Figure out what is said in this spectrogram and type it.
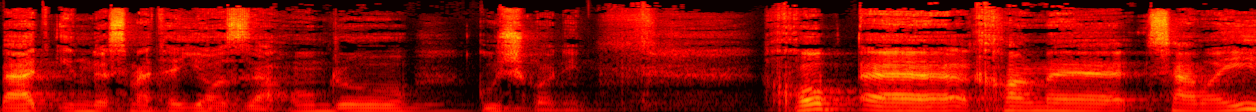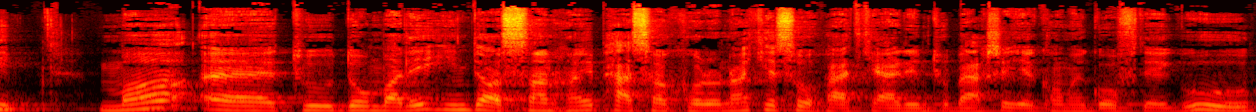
بعد این قسمت یازدهم رو گوش کنیم خب خانم سمایی ما تو دنباله این داستانهای پسا کرونا که صحبت کردیم تو بخش یکم گفتگو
